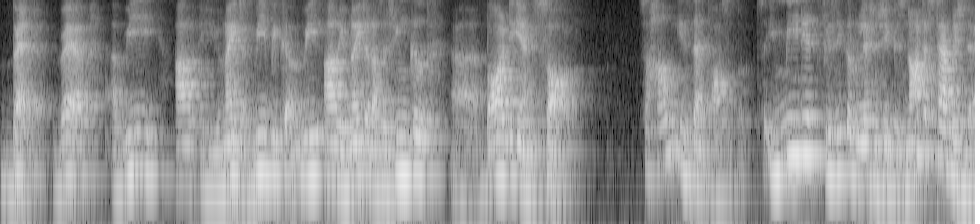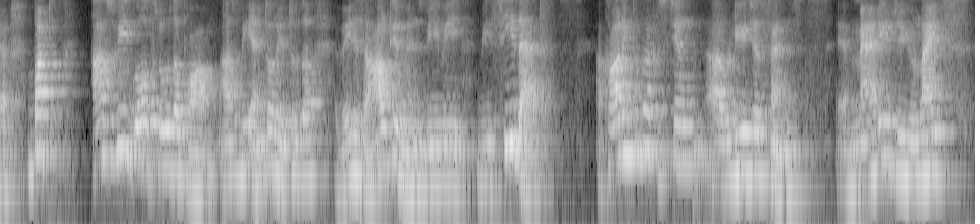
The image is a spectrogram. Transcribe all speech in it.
bed where uh, we are united. We become, we are united as a single uh, body and soul. So how is that possible? So immediate physical relationship is not established there, but as we go through the poem, as we enter into the various arguments, we, we, we see that according to the Christian uh, religious sense, marriage unites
